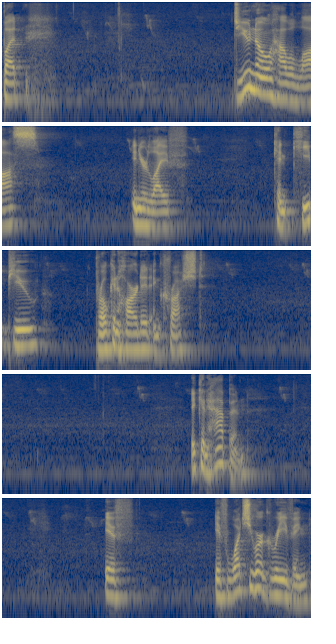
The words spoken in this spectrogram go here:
But do you know how a loss in your life can keep you brokenhearted and crushed? It can happen if, if what you are grieving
